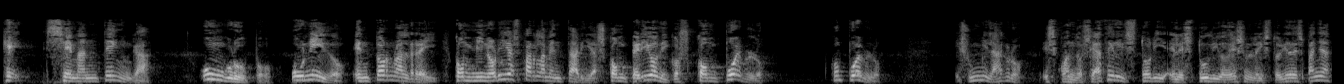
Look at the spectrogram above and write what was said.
que se mantenga un grupo unido en torno al rey, con minorías parlamentarias, con periódicos, con pueblo, con pueblo, es un milagro. Es cuando se hace el, estudio de eso en la historia de España,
